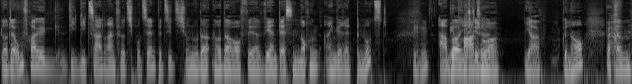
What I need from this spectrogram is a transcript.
laut der Umfrage, die, die Zahl 43 Prozent bezieht sich nur, da, nur darauf, wer währenddessen noch ein, ein Gerät benutzt. Mhm. Aber hier steht halt, ja, genau. ähm,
